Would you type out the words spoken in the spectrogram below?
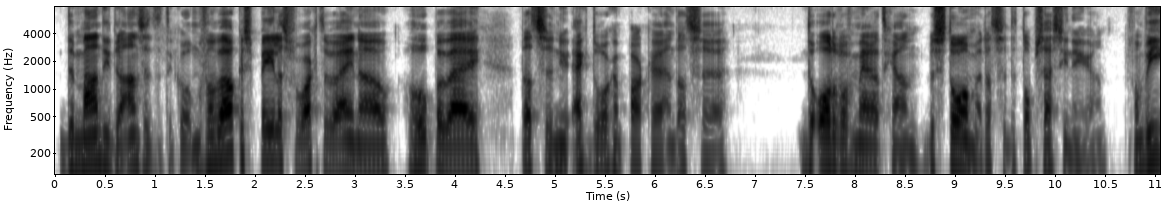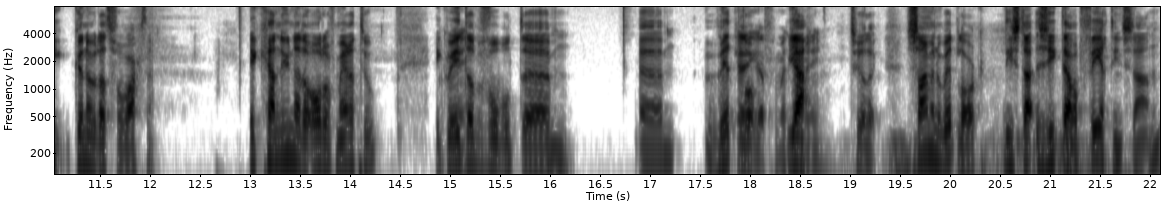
de maand die eraan zitten te komen. Van welke spelers verwachten wij nou, hopen wij, dat ze nu echt door gaan pakken en dat ze de Order of Merit gaan bestormen, dat ze de top 16 ingaan? Van wie kunnen we dat verwachten? Ik ga nu naar de Order of Merit toe. Ik weet dat bijvoorbeeld Whitlock... Kijk even met Ja. mee. Tuurlijk. Simon Whitlock, die sta, zie ik daar op 14 staan.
